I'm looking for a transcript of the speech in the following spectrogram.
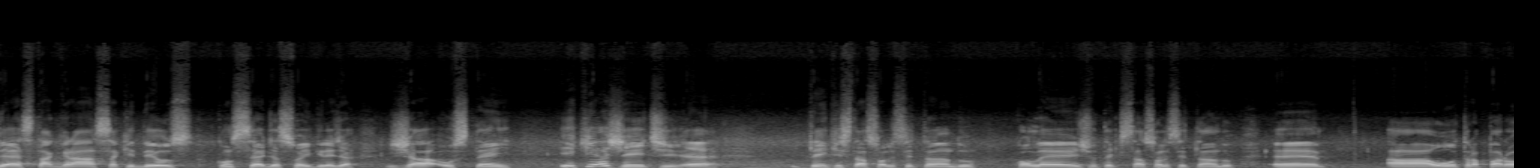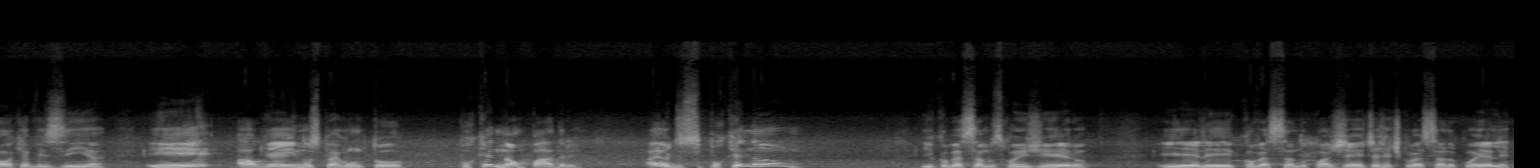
desta graça que Deus concede à sua igreja já os tem e que a gente é, tem que estar solicitando colégio, tem que estar solicitando é, a outra paróquia vizinha. E alguém nos perguntou: por que não, padre? Aí eu disse: por que não? E conversamos com o engenheiro e ele conversando com a gente, a gente conversando com ele,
